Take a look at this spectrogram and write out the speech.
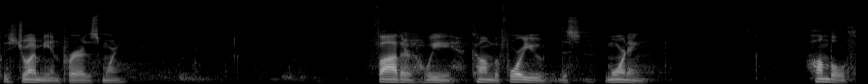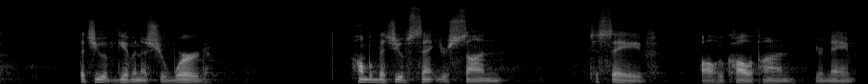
Please join me in prayer this morning. Father, we come before you this morning humbled that you have given us your word, humbled that you have sent your Son to save all who call upon your name.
